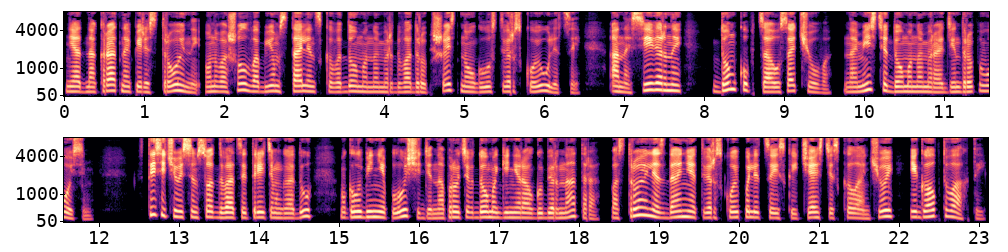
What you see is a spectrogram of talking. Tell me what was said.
Неоднократно перестроенный, он вошел в объем сталинского дома номер 2 дробь 6 на углу с Тверской улицей, а на северный — дом купца Усачева, на месте дома номер 1 дробь 8. 1823 году в глубине площади напротив дома генерал-губернатора построили здание Тверской полицейской части с каланчой и гауптвахтой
